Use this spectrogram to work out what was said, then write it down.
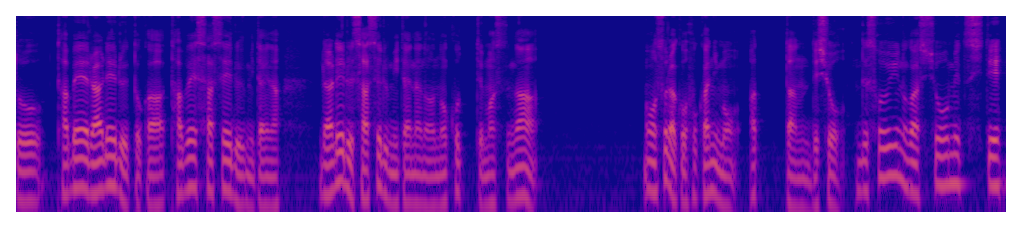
と食べられるとか食べさせるみたいなられるさせるみたいなのは残ってますが、まあ、おそらく他にもあったんでしょうでそういうのが消滅して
